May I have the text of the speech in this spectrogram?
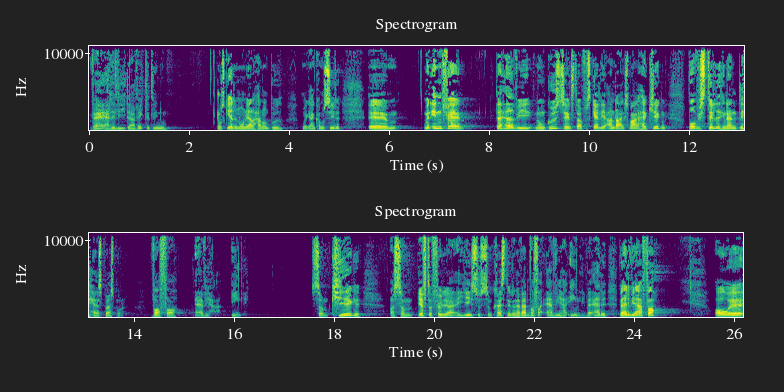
hvad er det lige, der er vigtigt lige nu? Måske er det nogen af jer, der har nogle bud. Må jeg gerne komme og sige det. Øh, men inden ferien, der havde vi nogle gudstjenester og forskellige andre arrangementer her i kirken, hvor vi stillede hinanden det her spørgsmål. Hvorfor er vi her egentlig? Som kirke og som efterfølger af Jesus, som kristne i den her verden, hvorfor er vi her egentlig? Hvad er det, Hvad er det vi er for? Og øh,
